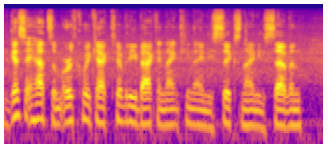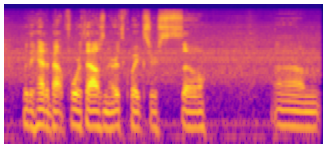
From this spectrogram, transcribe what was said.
I guess it had some earthquake activity back in 1996, 97, where they had about 4,000 earthquakes or so. Um,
